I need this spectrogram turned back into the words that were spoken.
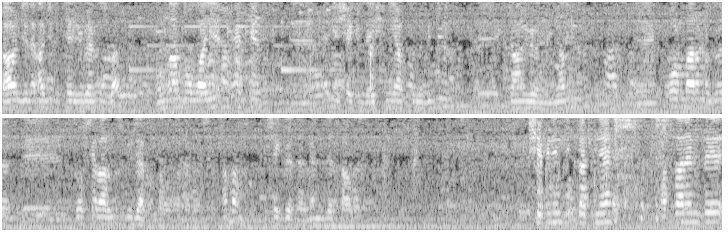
daha önce de acı bir tecrübemiz var. Ondan dolayı herkes ee, en iyi şekilde işini yaptığını biliyorum. Ee, canı gönlüne inanıyorum. Ee, formlarımızı, ee, dosyalarımız güzel tutalım arkadaşlar. Tamam mı? Teşekkür ederim. Elinize sağlık. Şefinin dikkatine hastanemizde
